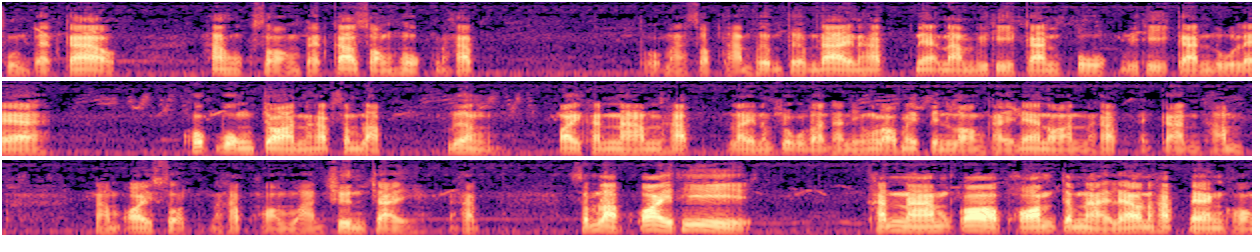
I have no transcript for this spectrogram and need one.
0 8 9 5 6 2 8 9 2 6 นะครับโทรมาสอบถามเพิ่มเติมได้นะครับ แนะนำวิธีการปลูกวิธีการดูแล ครบวงจรนะครับสำหรับเรื่องอ้อยคั้นน้ำนะครับไร่น้ำโชคอุดรธานีของเราไม่เป็นรองใครแน่นอนนะครับในการทำ น้ำอ้อยสดนะครับ หอมหวานชื่นใจนะครับสำหรับอ้อยที่คั้นน้ำก็พร้อมจำหน่ายแล้วนะครับ แปลงของ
